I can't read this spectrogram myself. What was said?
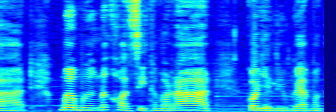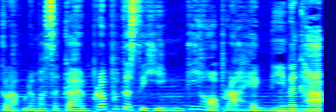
กาส เมื่อเมืองนครศรีธรรมราช ก็อย่าลืมแวะมากราบนมัสการพระพุทธสิหิงที่หอพระแห่งนี้นะคะ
